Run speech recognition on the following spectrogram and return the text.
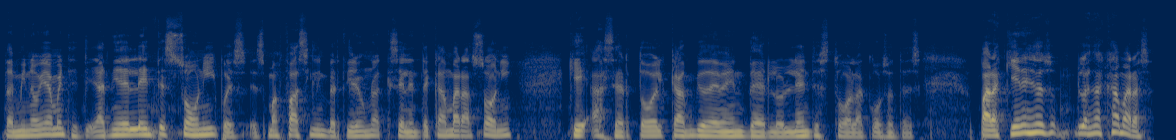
También obviamente ya tiene lentes Sony, pues es más fácil invertir en una excelente cámara Sony que hacer todo el cambio de vender los lentes, toda la cosa. Entonces, ¿para quiénes son las cámaras?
